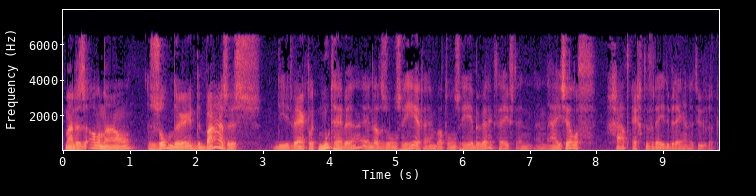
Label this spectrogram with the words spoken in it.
Maar dat is allemaal zonder de basis die het werkelijk moet hebben, en dat is onze Heer, hè, wat onze Heer bewerkt heeft. En, en Hij zelf gaat echte vrede brengen natuurlijk.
